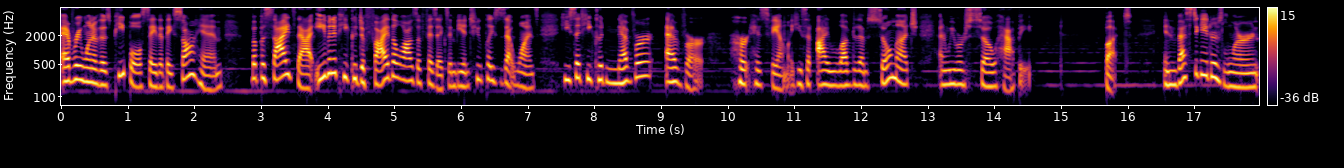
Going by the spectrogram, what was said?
every one of those people say that they saw him. But besides that, even if he could defy the laws of physics and be in two places at once, he said he could never, ever hurt his family. He said, I loved them so much and we were so happy. But investigators learn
